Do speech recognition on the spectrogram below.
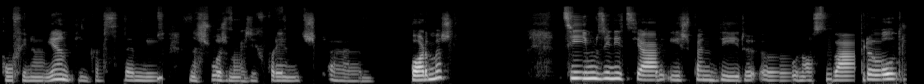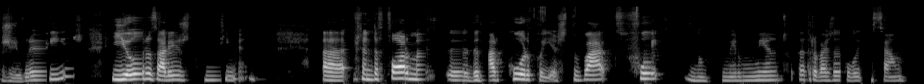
confinamento, encarceramento, nas suas mais diferentes uh, formas, decidimos iniciar e expandir uh, o nosso debate para outras geografias e outras áreas de conhecimento. Uh, portanto, a forma uh, de dar corpo a este debate foi, num primeiro momento, através da publicação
